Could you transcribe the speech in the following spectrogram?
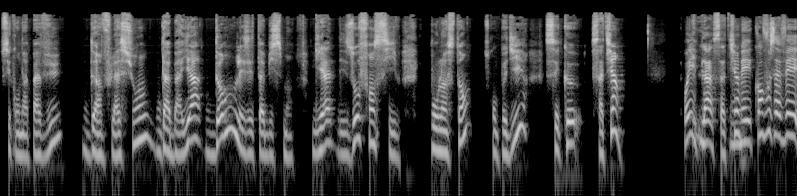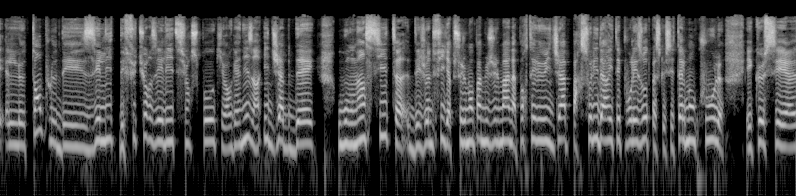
c'est qu'on n'a pas vu d'inflation d'abaya dans les établissements. Il y a des offensives. Pour l'instant, ce qu'on peut dire, c'est que ça tient. Oui, là, ça tient. Mais quand vous avez le temple des élites, des futures élites Sciences Po, qui organise un hijab day, où on incite des jeunes filles absolument pas musulmanes à porter le hijab par solidarité pour les autres, parce que c'est tellement cool et que c'est euh,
